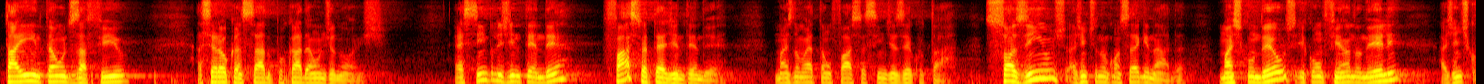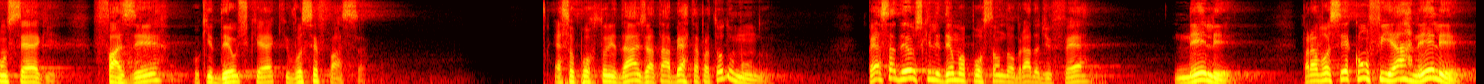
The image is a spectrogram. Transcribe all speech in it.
Está aí então o desafio a ser alcançado por cada um de nós. É simples de entender, fácil até de entender, mas não é tão fácil assim de executar. Sozinhos a gente não consegue nada, mas com Deus e confiando nele, a gente consegue fazer o que Deus quer que você faça. Essa oportunidade já está aberta para todo mundo. Peça a Deus que lhe dê uma porção dobrada de fé nele, para você confiar nele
